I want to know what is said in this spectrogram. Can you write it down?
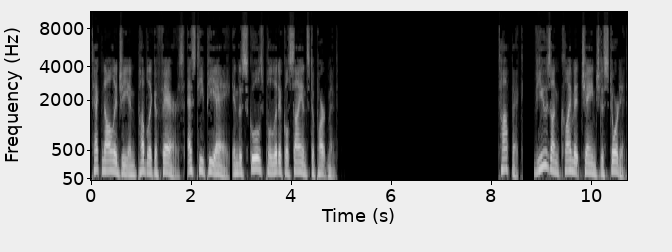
Technology and Public Affairs STPA in the school's Political Science Department. Views on climate change distorted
